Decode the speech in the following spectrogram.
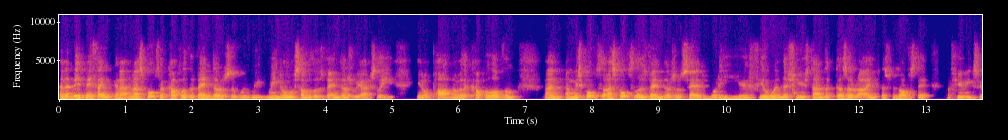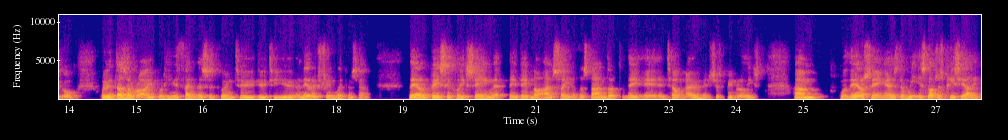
And it made me think, and I, and I spoke to a couple of the vendors that we, we, we know some of those vendors. We actually, you know, partner with a couple of them. And, and we spoke to, I spoke to those vendors and said, what do you feel when this new standard does arrive? This was obviously a few weeks ago. When it does arrive, what do you think this is going to do to you? And they're extremely concerned. They are basically saying that they, they've not had sight of the standard they, uh, until now. It's just been released. Um, what they are saying is that we, it's not just PCI,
